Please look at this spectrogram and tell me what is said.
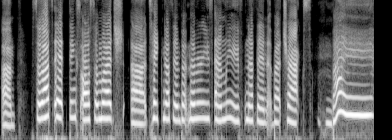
Um, so that's it. Thanks all so much. Uh, take nothing but memories and leave nothing but tracks. Bye.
